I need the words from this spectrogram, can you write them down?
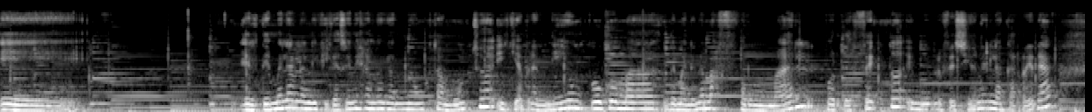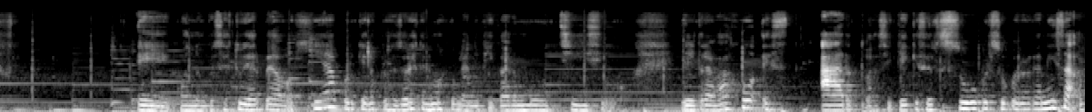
eh, el tema de la planificación es algo que a mí me gusta mucho y que aprendí un poco más de manera más formal por defecto en mi profesión, en la carrera, eh, cuando empecé a estudiar pedagogía, porque los profesores tenemos que planificar muchísimo. El trabajo es harto, así que hay que ser súper, súper organizado.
